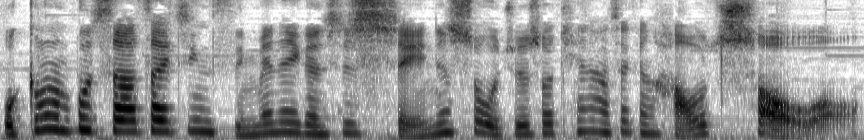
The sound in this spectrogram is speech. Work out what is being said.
我根本不知道在镜子里面那个人是谁。那时候我觉得说，天哪，这个人好丑哦。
